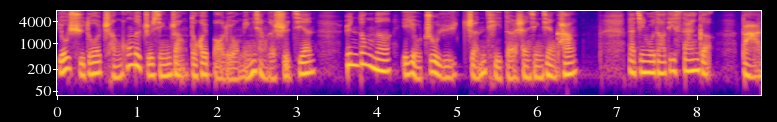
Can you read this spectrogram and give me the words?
有许多成功的执行长都会保留冥想的时间。运动呢，也有助于整体的身心健康。那进入到第三个，把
